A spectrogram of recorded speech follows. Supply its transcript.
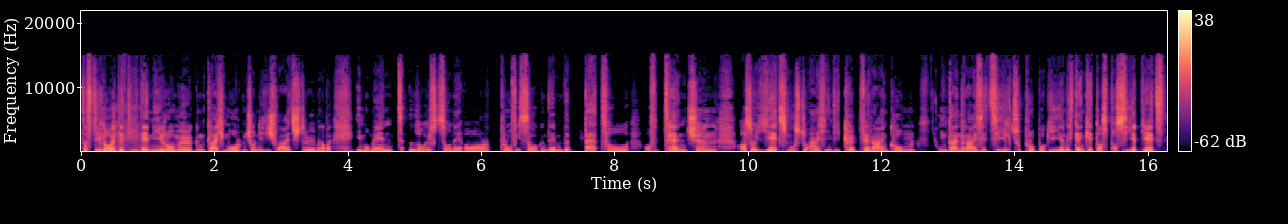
dass die Leute, die De Niro mögen, gleich morgen schon in die Schweiz strömen. Aber im Moment läuft so eine Art, Profis sagen dem, the Battle of Attention. Also jetzt musst du eigentlich in die Köpfe reinkommen, um dein Reiseziel zu propagieren. Ich denke, das passiert jetzt.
